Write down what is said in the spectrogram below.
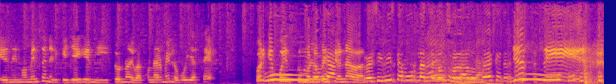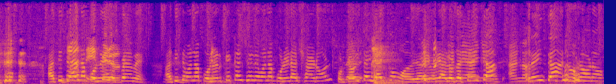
en el momento en el que llegue mi turno de vacunarme lo voy a hacer porque pues como lo mencionaba. Recibiste burlas del otro lado. Que te... Ya sé. A ti te van a poner, espérame, a ti te van a poner, ¿qué canción le van a poner a Sharon? Porque ahorita ya hay como, a los de 30, 30, ah, no, no, no,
